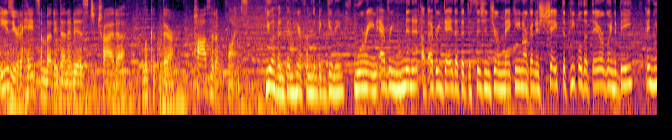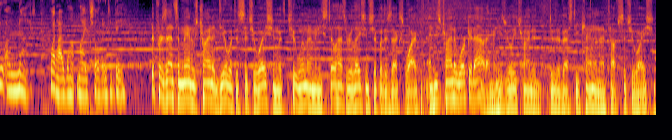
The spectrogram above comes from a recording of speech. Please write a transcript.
easier to hate somebody than it is to try to look at their positive points. You haven't been here from the beginning, worrying every minute of every day that the decisions you're making are going to shape the people that they are going to be, and you are not what I want my children to be. It presents a man who's trying to deal with the situation with two women. I mean, he still has a relationship with his ex-wife, and he's trying to work it out. I mean, he's really trying to do the best he can in a tough situation.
